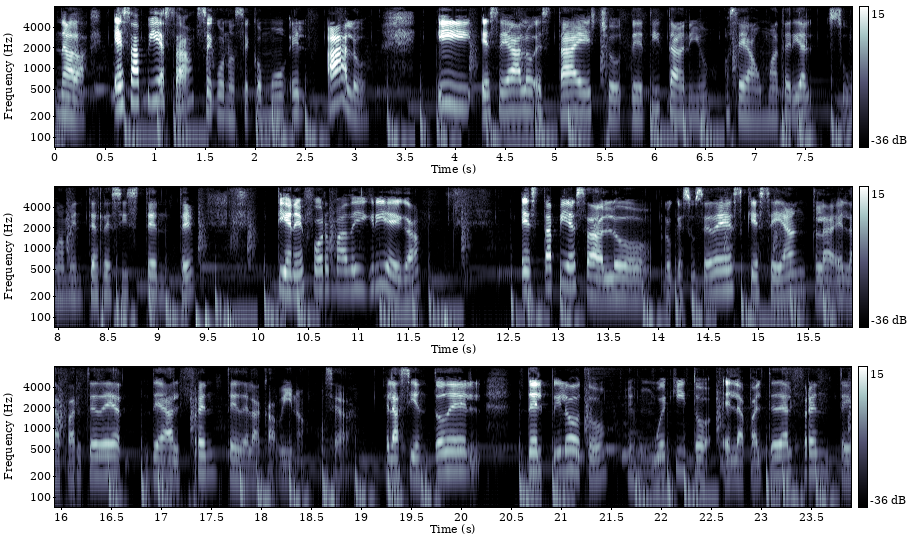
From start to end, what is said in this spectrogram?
Nada, esa pieza se conoce como el halo y ese halo está hecho de titanio, o sea, un material sumamente resistente. Tiene forma de Y. Esta pieza lo, que sucede es que se ancla en la parte de, de al frente de la cabina, o sea, el asiento del, del piloto es un huequito en la parte de al frente,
